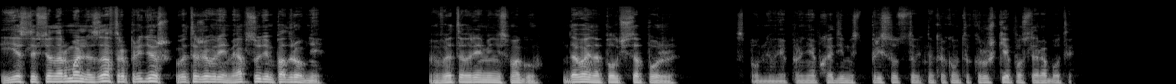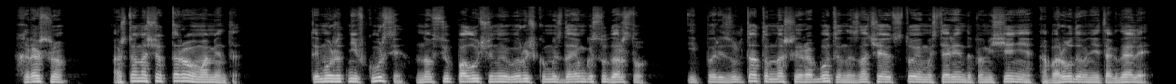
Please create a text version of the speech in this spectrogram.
И если все нормально, завтра придешь в это же время, обсудим подробнее. В это время не смогу. Давай на полчаса позже. Вспомнил я про необходимость присутствовать на каком-то кружке после работы. Хорошо. А что насчет второго момента? Ты, может, не в курсе, но всю полученную выручку мы сдаем государству и по результатам нашей работы назначают стоимость аренды помещения, оборудования и так далее.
